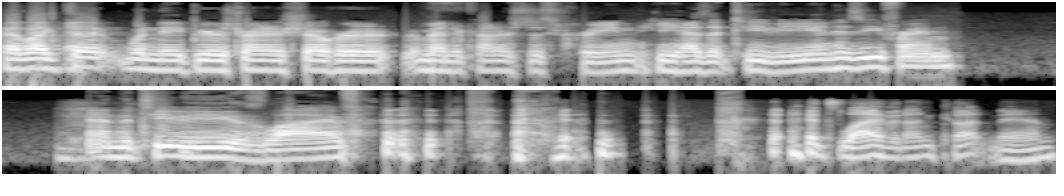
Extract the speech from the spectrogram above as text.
I like that when Napier is trying to show her Amanda Connors the screen, he has a TV in his E-frame, and the TV is live. it's live and uncut, man.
